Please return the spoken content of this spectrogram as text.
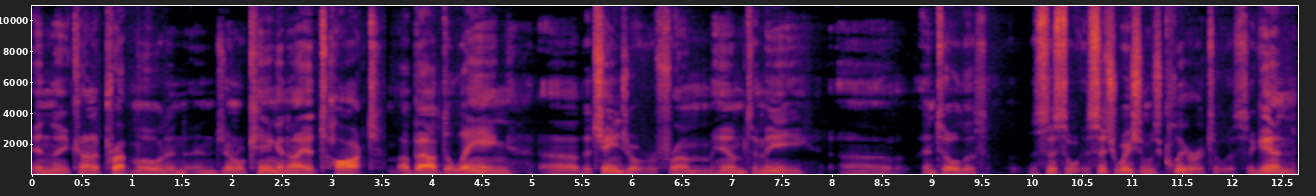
in the kind of prep mode, and, and General King and I had talked about delaying uh, the changeover from him to me uh, until the, the situation was clearer to us. Again,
